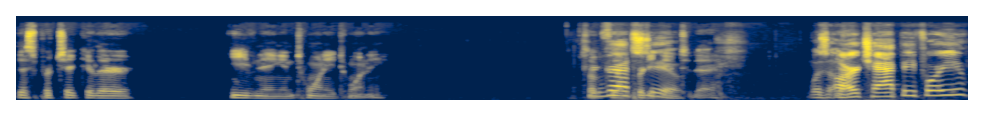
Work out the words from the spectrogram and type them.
this particular evening in 2020. So Congrats pretty to you. good today. Was Arch happy for you?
